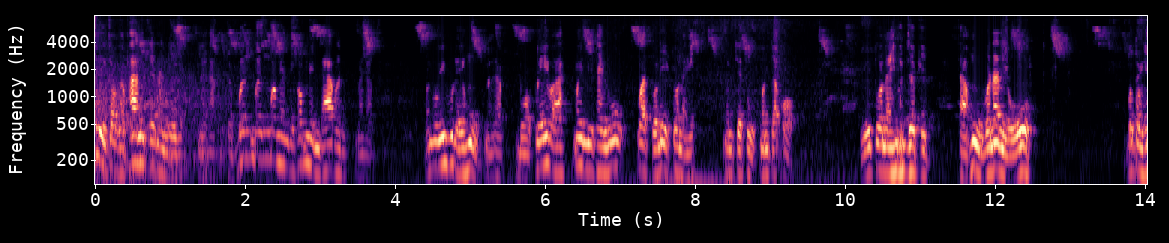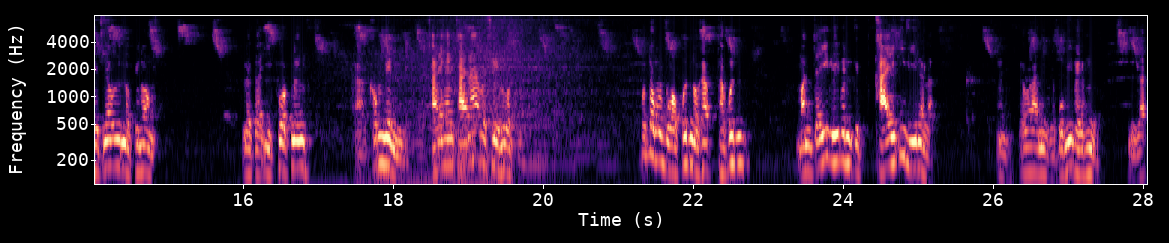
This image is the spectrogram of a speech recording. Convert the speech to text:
ซื้อเจ้าก็พันแค่นั้นเองนะครับก็เบิ่งเบิ่งบ่แม่นไปคอมเมนต์ด่าเพิ่นนะครับ มันบ่มีผู้ใดฮู้นะครับ บอกเลยว่า ไม่มีใครรู้ว่าตัวเลขตัวไหน มันจะถูกมันจะออก หรือตัวไหนมันจะผิด ถ้าฮู้ว่านั่นโอ้บ่ต้องเฮ็ดแนวอื่นหรอกพี่น้อง แล้วก็อีกพวกหนึงอ่าคอมเมนต์ขายให้ขายหน้าไปซื้อรถก็ต้องไปบอกเพิ่นหรอกครับ ถ้าเพิ่นมันใจอีหลีเพิ่นก็ขายอีหลีนั่นแหละแต่ว่านี่ก็บ่มีไผฮู้นี่ละ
